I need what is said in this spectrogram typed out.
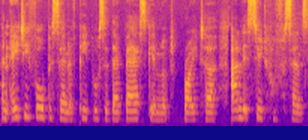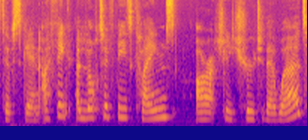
and 84% of people said their bare skin looked brighter and it's suitable for sensitive skin. I think a lot of these claims are actually true to their word.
